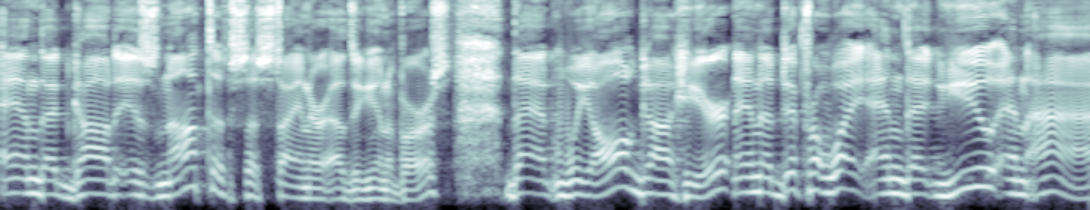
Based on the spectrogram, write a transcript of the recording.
and that God is not the sustainer of the universe, that we all got here in a different way, and that you and I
